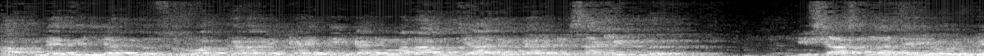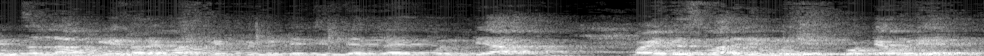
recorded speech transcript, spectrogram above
आपल्या जिल्ह्यातून सुरुवात करावी. काही ठिकाणी मला आमच्या अधिकाऱ्यांनी सांगितलं की शासनाच्या योजनेचा लाभ घेणाऱ्या मार्केट कमिट्या जिल्ह्यातल्या आहेत पण त्या मायनस मार्जिनमध्ये आहेत तोट्यामध्ये आहेत.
